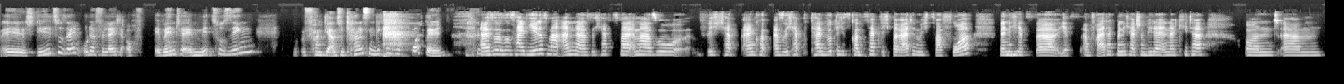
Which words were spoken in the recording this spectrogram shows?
äh, still zu sein oder vielleicht auch eventuell mitzusingen? fangt ihr an zu tanzen? Wie kann ich das vorstellen? Also es ist halt jedes Mal anders. Ich habe zwar immer so, ich habe ein, also ich habe kein wirkliches Konzept. Ich bereite mich zwar vor, wenn mhm. ich jetzt, äh, jetzt am Freitag bin ich halt schon wieder in der Kita und ähm,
